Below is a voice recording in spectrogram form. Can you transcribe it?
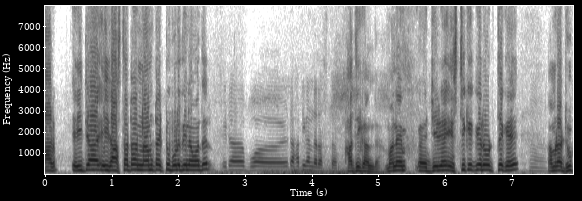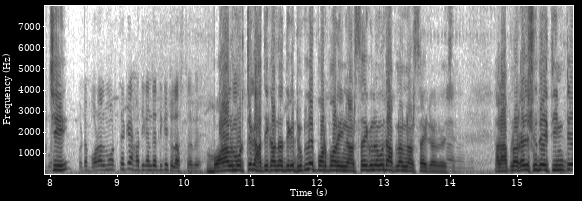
আর এইটা এই রাস্তাটার নামটা একটু বলে দিন আমাদের। এটা এটা হাতিকান্দা রাস্তা। হাতিকান্দা। মানে যে এসটি কেকে রোড থেকে আমরা ঢুকছি। ওটা বড়াল মোড় থেকে হাতিকান্দার দিকে চলে আসতে হবে। বড়াল মোড় থেকে হাতিকান্দার দিকে ঢুকলে পরপর এই নার্সারিগুলোর মধ্যে আপনার নার্সারিটা রয়েছে। আর আপনার কাছে শুধু এই তিনটে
